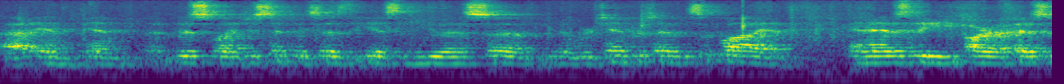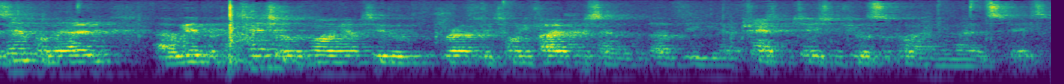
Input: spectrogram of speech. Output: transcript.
uh, and, and this slide just simply says that yes, in the U.S., uh, you know, we're 10% of the supply, and, and as the RFS is implemented, uh, we have the potential of going up to roughly 25% of the uh, transportation fuel supply in the United States.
